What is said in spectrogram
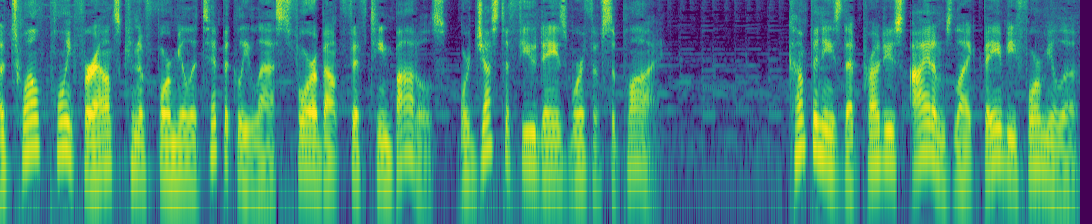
A 12.4 ounce can of formula typically lasts for about 15 bottles, or just a few days worth of supply. Companies that produce items like baby formula,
